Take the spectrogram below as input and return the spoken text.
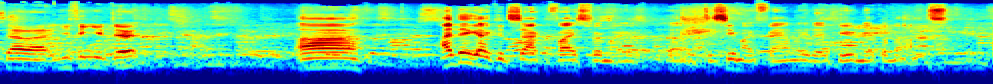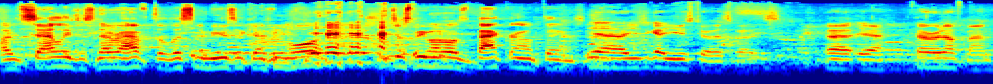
so uh, you think you'd do it? I think I could sacrifice for my uh, to see my family to hear Nickelback. I would sadly just never have to listen to music anymore. It'd just be one of those background things. Yeah, you should get used to it, I suppose. Uh, yeah, fair enough, man.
